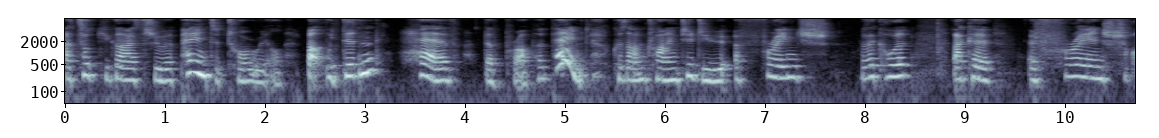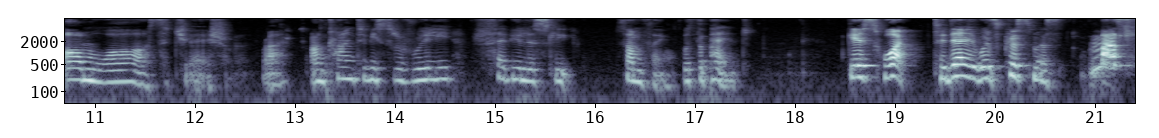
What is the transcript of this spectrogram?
I took you guys through a paint tutorial, but we didn't have the proper paint because I'm trying to do a French, what do they call it? Like a, a French armoire situation, right? I'm trying to be sort of really fabulously something with the paint. Guess what? Today was Christmas. Must!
